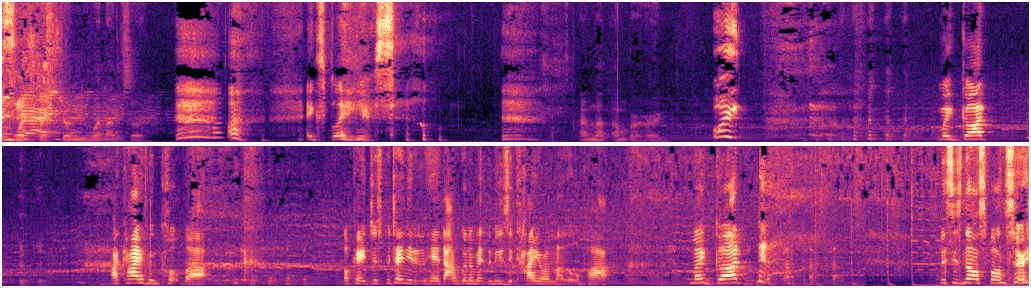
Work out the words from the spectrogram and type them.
One question, one answer. Explain yourself. I'm not Amber Heard. Wait! My god. I can't even cut that. Okay, just pretend you didn't hear that. I'm gonna make the music higher on that little part. My god. this is not sponsored.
